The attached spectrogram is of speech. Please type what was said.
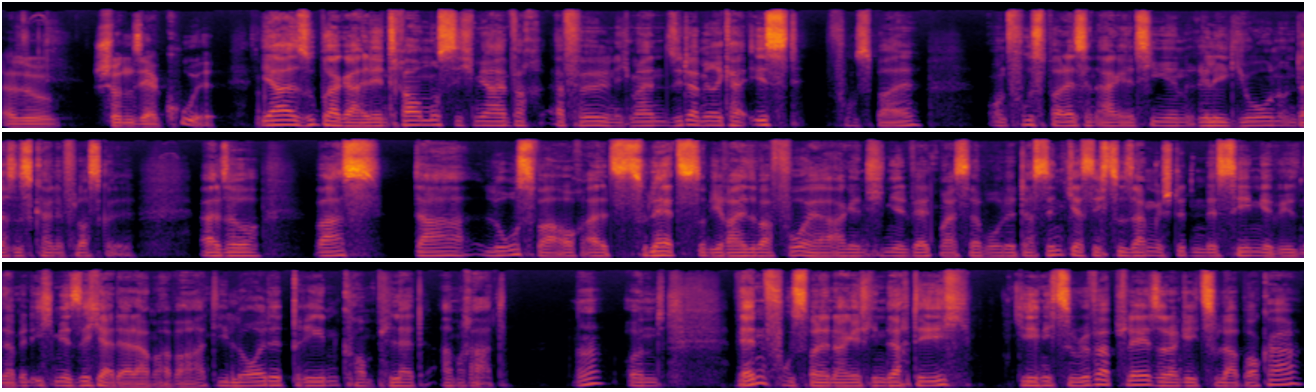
Also schon sehr cool. Ja, super geil. Den Traum musste ich mir einfach erfüllen. Ich meine, Südamerika ist Fußball und Fußball ist in Argentinien Religion und das ist keine Floskel. Also was da los war, auch als zuletzt, und die Reise war vorher, Argentinien Weltmeister wurde, das sind jetzt nicht zusammengeschnittene Szenen gewesen. Da bin ich mir sicher, der da mal war. Die Leute drehen komplett am Rad. Ne? Und wenn Fußball in Argentinien, dachte ich, gehe ich nicht zu River Plate, sondern gehe ich zu La Boca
